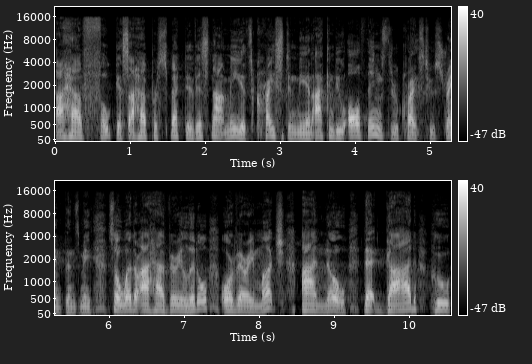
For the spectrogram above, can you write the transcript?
I have focus. I have perspective. It's not me, it's Christ in me. And I can do all things through Christ who strengthens me. So whether I have very little or very much, I know that God, who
